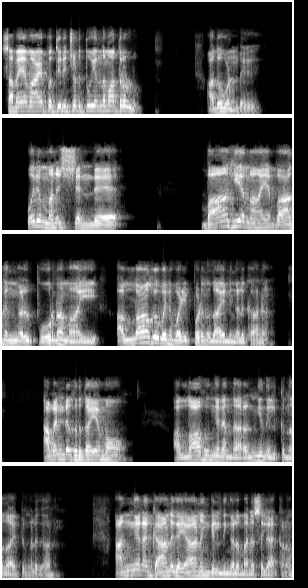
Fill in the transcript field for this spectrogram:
സമയമായപ്പോ തിരിച്ചെടുത്തു എന്ന് മാത്രമേ ഉള്ളൂ. അതുകൊണ്ട് ഒരു മനുഷ്യന്റെ ബാഹ്യമായ ഭാഗങ്ങൾ പൂർണമായി അള്ളാഹുവിന് വഴിപ്പെടുന്നതായി നിങ്ങൾ കാണുകയാണ് അവന്റെ ഹൃദയമോ അള്ളാഹു ഇങ്ങനെ നിറഞ്ഞു നിൽക്കുന്നതായിട്ട് നിങ്ങൾ കാണും അങ്ങനെ കാണുകയാണെങ്കിൽ നിങ്ങൾ മനസ്സിലാക്കണം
